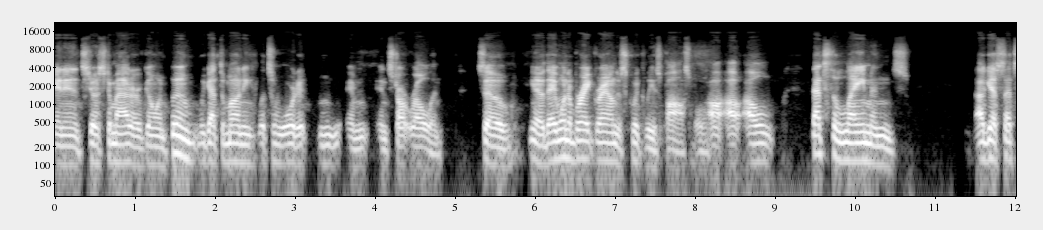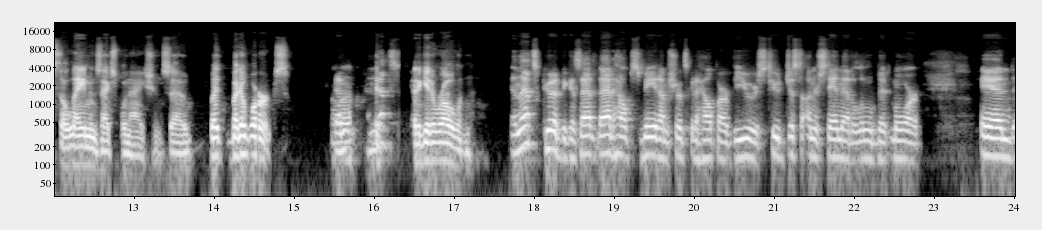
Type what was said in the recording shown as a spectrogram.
And then it's just a matter of going boom we got the money let's award it and, and, and start rolling. So you know they want to break ground as quickly as possible. I'll, I'll, I'll that's the layman's i guess that's the layman's explanation so but but it works. And, and that's got to get it rolling and that's good because that that helps me and i'm sure it's going to help our viewers too just to understand that a little bit more and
